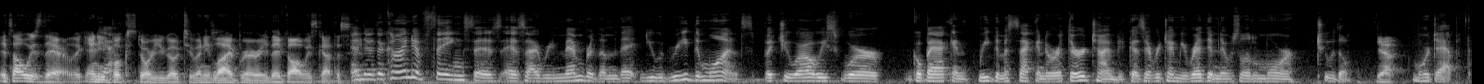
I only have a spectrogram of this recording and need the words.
it's always there. Like any Yeah. bookstore you go to, any library, they've always got the same. And they're the kind of things, as as I remember them, that you would read them once, but you always were go back and read them a second or a third time because every time you read them, there was a little more to them, yeah. more depth.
